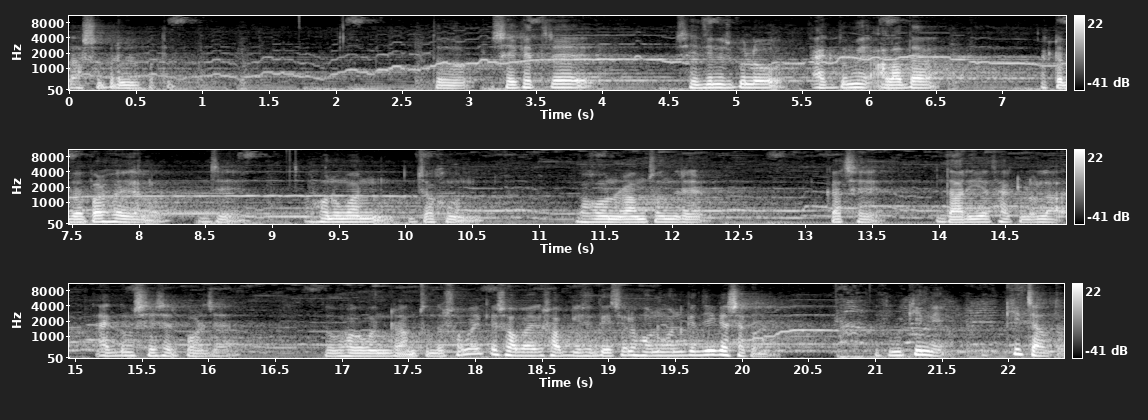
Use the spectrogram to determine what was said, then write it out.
দাস্যপ্রেমের প্রতি। তো সেক্ষেত্রে সেই জিনিসগুলো একদমই আলাদা একটা ব্যাপার হয়ে গেল যে হনুমান যখন ভগবান রামচন্দ্রের কাছে দাঁড়িয়ে থাকল একদম শেষের পর্যায়ে তো ভগবান রামচন্দ্র সবাইকে সবাই সব কিছু দিয়েছিল, হনুমানকে জিজ্ঞাসা করল, তুমি কি নে, কী চাও তো?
